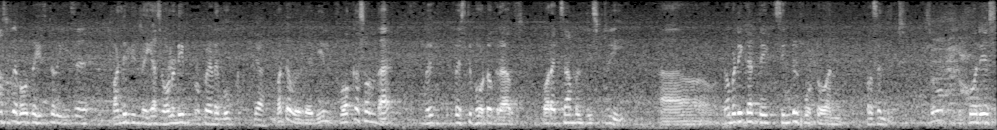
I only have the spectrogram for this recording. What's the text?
asked about the history. He's a Pandit, in he has already prepared a book. Yeah. But uh, we'll focus on that. The best photographs. For example, this tree, uh, nobody can take single photo and present it. So, various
